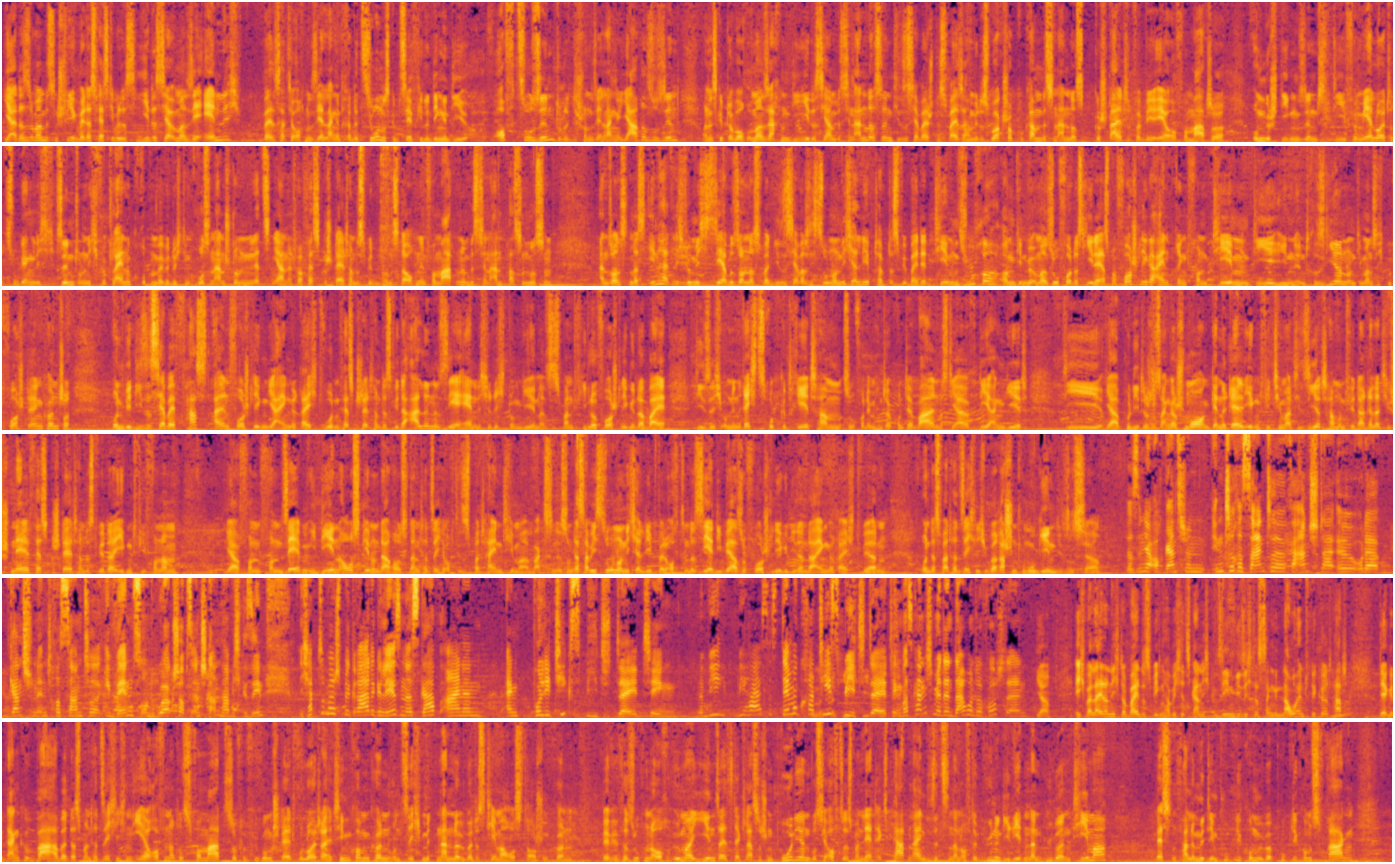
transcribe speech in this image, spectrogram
Ja, das ist immer ein bisschen schwierig, weil das Festival ist jedes Jahr immer sehr ähnlich, weil es hat ja auch eine sehr lange Tradition. Es gibt sehr viele Dinge, die oft so sind oder die schon sehr lange Jahre so sind. Und es gibt aber auch immer Sachen, die jedes Jahr ein bisschen anders sind. Dieses Jahr beispielsweise haben wir das Workshop-Programm ein bisschen anders gestaltet, weil wir eher auf Formate umgestiegen sind, die für mehr Leute zugänglich sind und nicht für kleine Gruppen, weil wir durch den großen Ansturm in den letzten Jahren etwa festgestellt haben, dass wir uns da auch in den Formaten ein bisschen anpassen müssen. Ansonsten, was inhaltlich für mich sehr besonders war dieses Jahr, was ich so noch nicht erlebt habe, dass wir bei der Themensuche ähm, gehen wir immer so vor, dass jeder erstmal Vorschläge einbringt von Themen, die ihn interessieren und die man sich gut vorstellen könnte. Und wir dieses Jahr bei fast allen Vorschlägen, die eingereicht wurden, festgestellt haben, dass wir da alle eine sehr ähnliche Richtung gehen. Also es waren viele Vorschläge dabei, die sich um den Rechtsruck gedreht haben, so vor dem Hintergrund der Wahlen, was die AfD angeht die ja, politisches Engagement generell irgendwie thematisiert haben und wir da relativ schnell festgestellt haben, dass wir da irgendwie von einem ja, von, von selben Ideen ausgehen und daraus dann tatsächlich auch dieses Parteienthema erwachsen ist. Und das habe ich so noch nicht erlebt, weil oft sind das sehr diverse Vorschläge, die dann da eingereicht werden. Und das war tatsächlich überraschend homogen dieses Jahr. Da sind ja auch ganz schön interessante Veranstaltungen oder ganz schön interessante Events und Workshops entstanden, habe ich gesehen. Ich habe zum Beispiel gerade gelesen, es gab einen ein Politik-Speed-Dating. Wie, wie heißt es? Demokratie-Speed-Dating. Was kann ich mir denn darunter vorstellen? Ja, ich war leider nicht dabei, deswegen habe ich jetzt gar nicht gesehen, wie sich das dann genau entwickelt hat. Der Gedanke war aber, dass man tatsächlich ein eher offeneres Format zur Verfügung stellt, wo Leute halt hinkommen können und sich miteinander über das Thema austauschen können. Weil wir versuchen auch immer jenseits der klassischen Podien, wo es ja oft so ist, man lädt Experten ein, die sitzen dann auf der Bühne, die reden dann über ein Thema besten Falle mit dem Publikum über Publikumsfragen.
